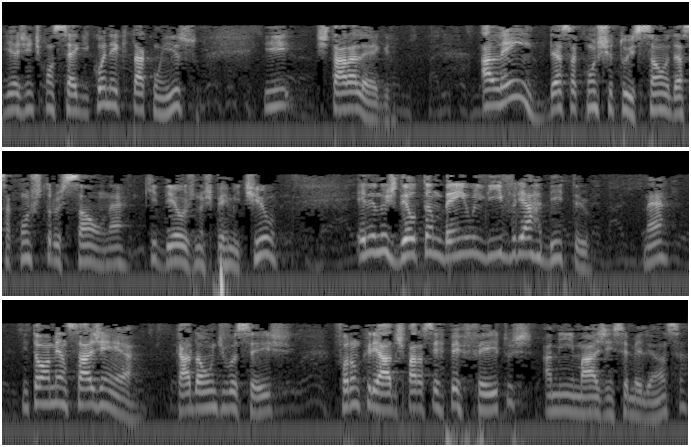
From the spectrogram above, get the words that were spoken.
e a gente consegue conectar com isso e estar alegre além dessa constituição, dessa construção né, que Deus nos permitiu, Ele nos deu também o livre arbítrio. Né? Então a mensagem é: cada um de vocês foram criados para ser perfeitos, a minha imagem e semelhança.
